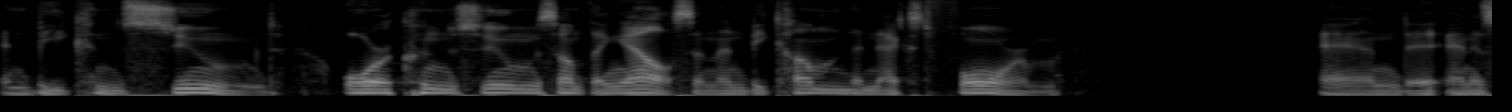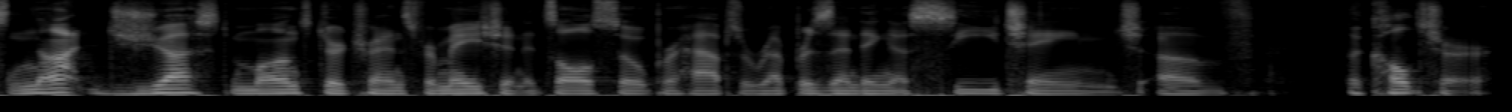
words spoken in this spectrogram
and be consumed or consume something else and then become the next form. And, and it's not just monster transformation, it's also perhaps representing a sea change of the culture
